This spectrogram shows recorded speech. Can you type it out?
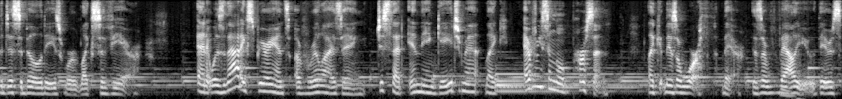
The disabilities were like severe. And it was that experience of realizing just that in the engagement, like every single person, like there's a worth there, there's a value, there's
